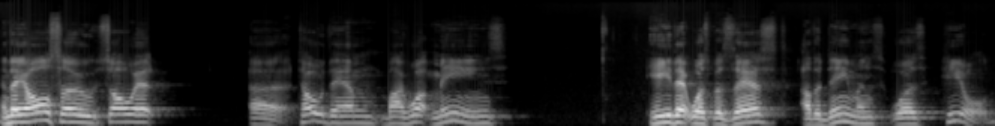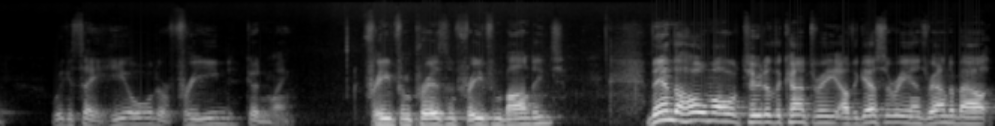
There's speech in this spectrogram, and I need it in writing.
And they also saw it, uh, told them by what means he that was possessed of the demons was healed. We could say healed or freed, couldn't we? Freed from prison, freed from bondage. Then the whole multitude of the country of the Gerasenes round about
